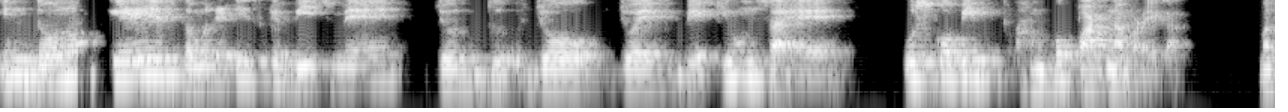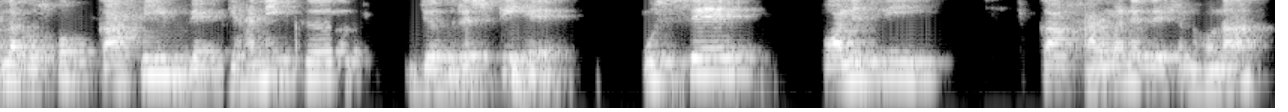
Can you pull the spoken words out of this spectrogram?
इन दोनों के कम्युनिटीज के बीच में जो जो जो एक वैक्यूम सा है, उसको भी हमको पाटना पड़ेगा। मतलब उसको काफ़ी वैज्ञानिक जो दृष्टि है, उससे पॉलिसी का हार्मोनाइजेशन होना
